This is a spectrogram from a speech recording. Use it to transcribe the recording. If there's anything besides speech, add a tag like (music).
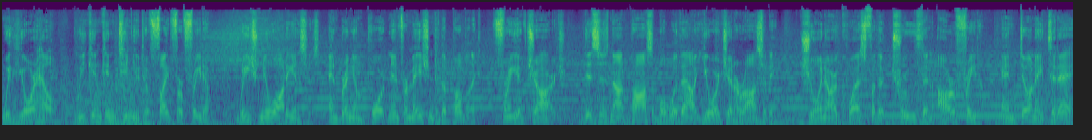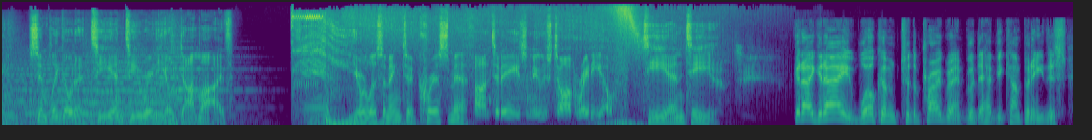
With your help, we can continue to fight for freedom, reach new audiences, and bring important information to the public free of charge. This is not possible without your generosity. Join our quest for the truth and our freedom and donate today. Simply go to tntradio.live. You're listening to Chris Smith on today's News Talk Radio, TNT. G'day, g'day. Welcome to the program. Good to have your company this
